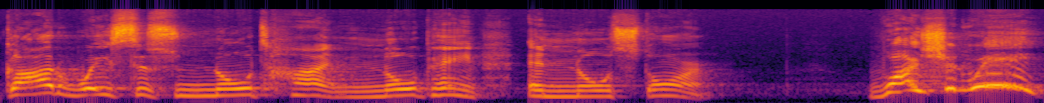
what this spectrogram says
God wastes no time, no pain, and no storm. Why should we?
